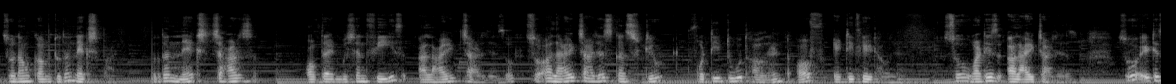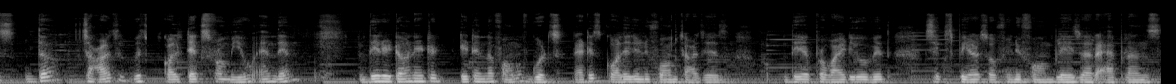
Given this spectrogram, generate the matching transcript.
So now come to the next part. So the next charge of the admission fees allied charges so allied charges constitute 42000 of 83000 so what is allied charges? So it is the charge which college takes from you and then they return it, it in the form of goods. That is college uniform charges. They provide you with six pairs of uniform blazer aprons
